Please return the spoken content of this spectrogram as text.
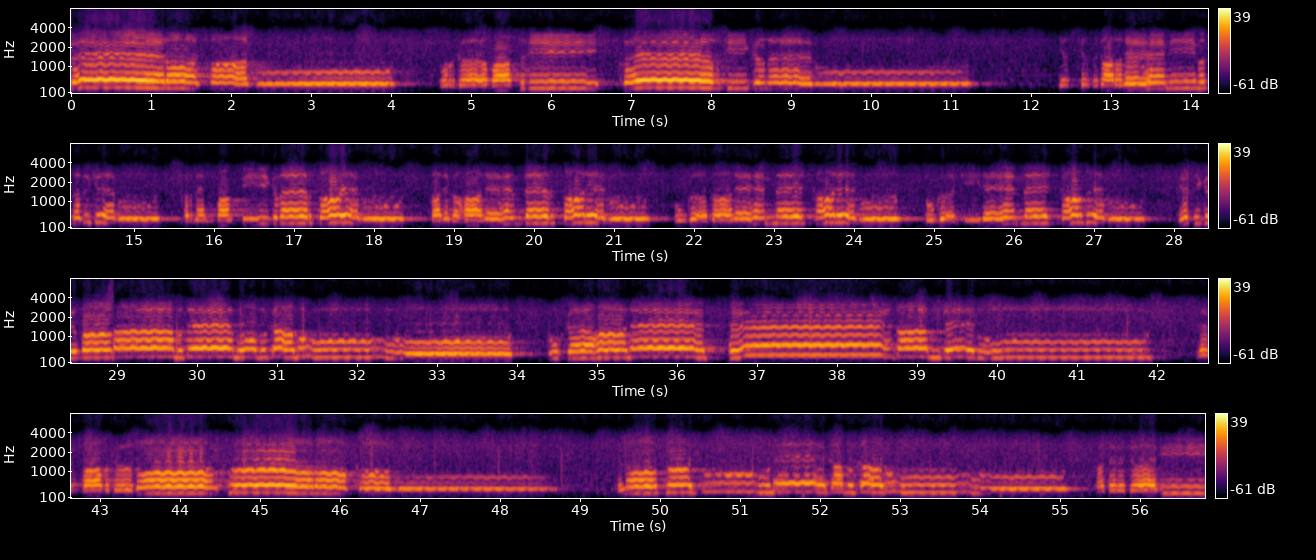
վերացակուն, որգը բացվի խելքի գներուն։ Ես կեզ գարնեմ իմ տդկևուս, կրնեմ բանցիկ վերցարևուս, տանը գհանեմ վերցարևուս, ունգը տանեմ մեջ կարևուս, Gabgaru Kader delik afyurneru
